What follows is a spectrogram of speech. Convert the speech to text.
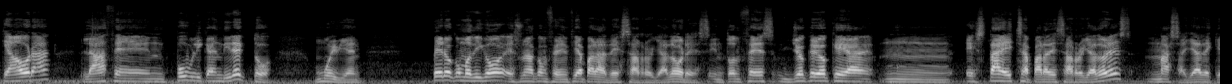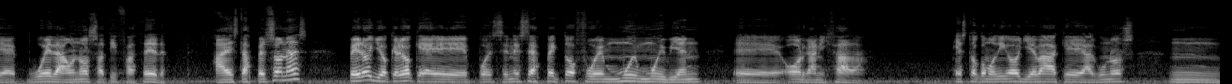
que ahora la hacen pública en directo, muy bien, pero como digo, es una conferencia para desarrolladores. Entonces, yo creo que mmm, está hecha para desarrolladores, más allá de que pueda o no satisfacer a estas personas, pero yo creo que pues en ese aspecto fue muy muy bien eh, organizada. Esto, como digo, lleva a que algunos mmm,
